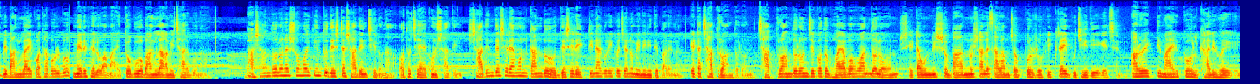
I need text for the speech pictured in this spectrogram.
আমি বাংলায় কথা বলব, মেরে ফেলো আমায়, তবুও বাংলা আমি ছাড়বো না। ভাষা আন্দোলনের সময় কিন্তু দেশটা স্বাধীন ছিল না, অথচ এখন স্বাধীন। স্বাধীন দেশের এমন কাণ্ড দেশের একটি নাগরিকও যেন মেনে নিতে পারে না। এটা ছাত্র আন্দোলন। ছাত্র আন্দোলন যে কত ভয়াবহ আন্দোলন, সেটা উনিশশো সালে সালাম জব্বর রফিকরাই বুঝিয়ে দিয়ে গেছেন। আরও একটি মায়ের কোল খালি হয়ে গেল।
